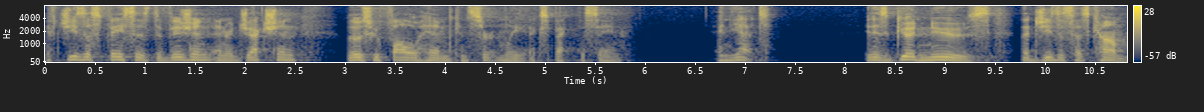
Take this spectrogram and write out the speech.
If Jesus faces division and rejection, those who follow him can certainly expect the same. And yet, it is good news that Jesus has come.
